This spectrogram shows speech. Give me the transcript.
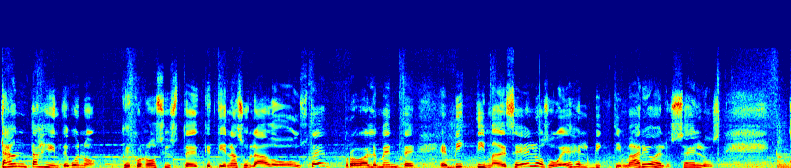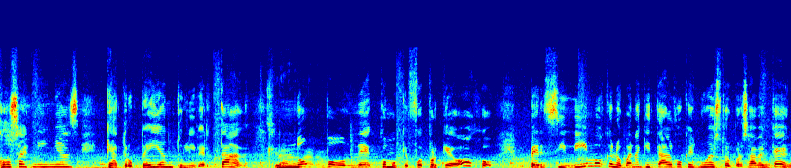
Tanta gente, bueno, que conoce usted, que tiene a su lado, usted probablemente es víctima de celos o es el victimario de los celos. Cosas, niñas, que atropellan tu libertad. No poder, como que fue, porque ojo, percibimos que nos van a quitar algo que es nuestro, pero ¿sabe qué?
